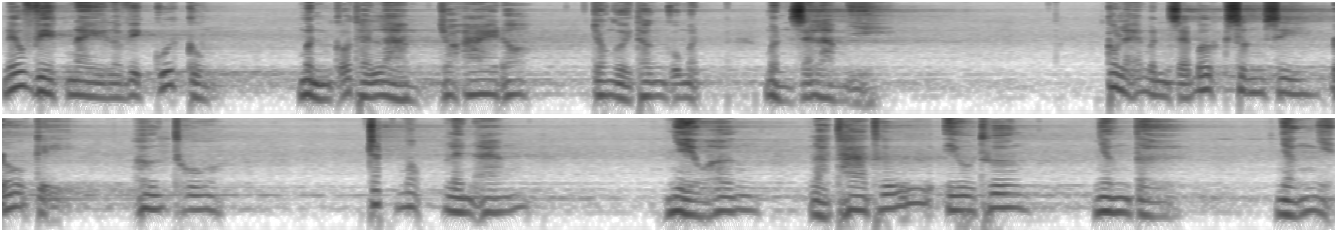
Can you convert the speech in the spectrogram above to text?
nếu việc này là việc cuối cùng, mình có thể làm cho ai đó, cho người thân của mình mình sẽ làm gì? Có lẽ mình sẽ bớt sân si, đố kỵ, hơn thua, trách móc lên án. Nhiều hơn là tha thứ, yêu thương, nhân từ, nhẫn nhịn.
